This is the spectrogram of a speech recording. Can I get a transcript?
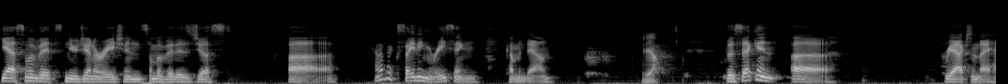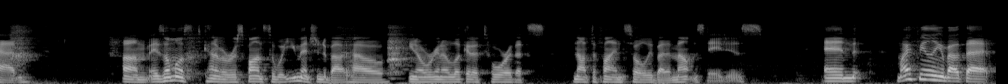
yeah, some of it's new generation, some of it is just uh, kind of exciting racing coming down. yeah. The second uh, reaction that I had um, is almost kind of a response to what you mentioned about how you know we're going to look at a tour that's not defined solely by the mountain stages, and my feeling about that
